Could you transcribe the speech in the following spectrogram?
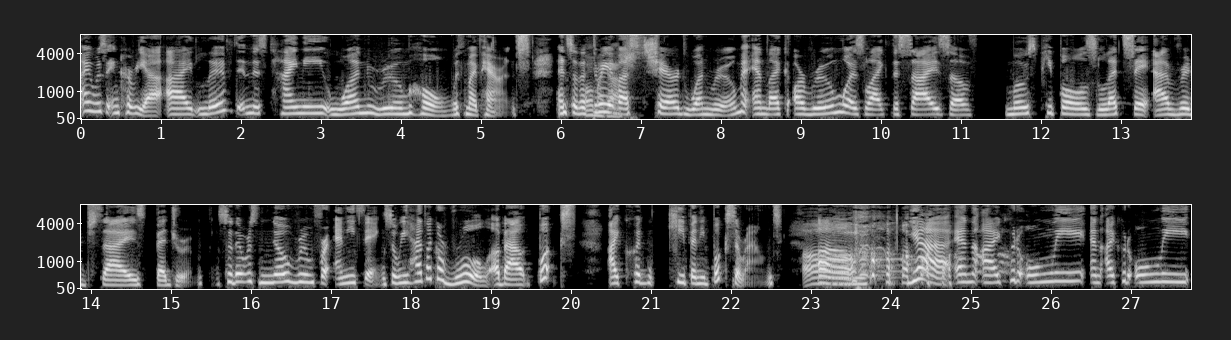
I was in Korea, I lived in this tiny one room home with my parents. And so the Oh three of us shared one room and like our room was like the size of most people's, let's say, average sized bedroom. So there was no room for anything. So we had like a rule about books. I couldn't keep any books around. Oh. Um, yeah. And I could only, and I could only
